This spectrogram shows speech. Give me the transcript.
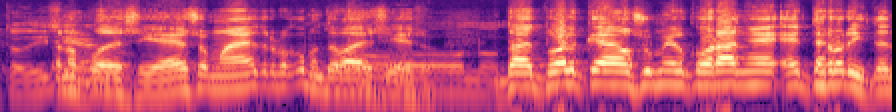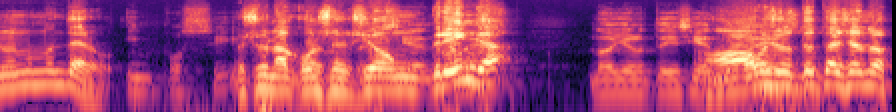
te no, no puede decir eso, maestro. ¿pero ¿Cómo te va a decir eso? no, Entonces, tú el que asumió el Corán es, es terrorista en el mundo entero. Imposible. Es una concepción gringa. eso. No, yo no estoy diciendo No, eso. eso usted está diciendo.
